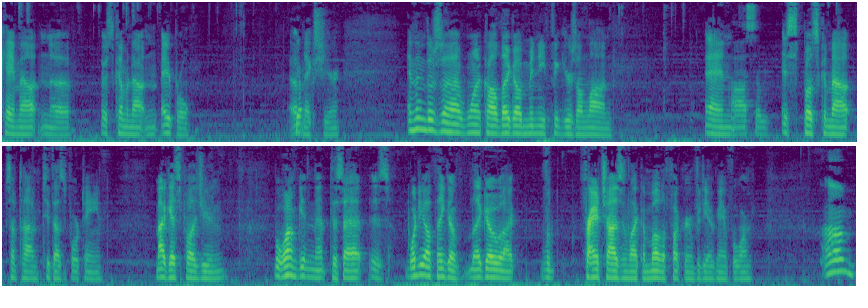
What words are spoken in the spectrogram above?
came out in uh it's coming out in April of Yep. next year. And then there's uh one called Lego Minifigures Online. And Awesome. it's supposed to come out sometime 2014. My guess is probably June. But what I'm getting at this at is what do y'all think of Lego like franchising like a motherfucker in video game form? Um,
